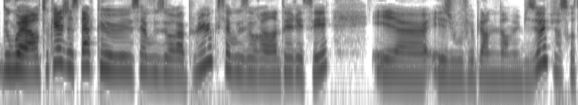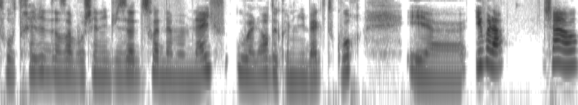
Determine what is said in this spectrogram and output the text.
donc voilà, en tout cas j'espère que ça vous aura plu, que ça vous aura intéressé et, euh, et je vous fais plein d'énormes bisous et puis on se retrouve très vite dans un prochain épisode soit de la Mom Life ou alors de Call Me Back tout court. Et, euh, et voilà, ciao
